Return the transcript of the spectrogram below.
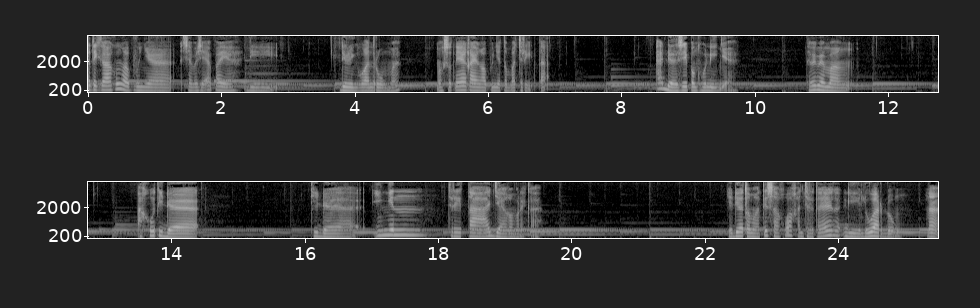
Ketika aku nggak punya siapa-siapa ya di di lingkungan rumah maksudnya kayak nggak punya tempat cerita ada sih penghuninya. Tapi memang aku tidak tidak ingin cerita aja ke mereka. Jadi otomatis aku akan ceritanya di luar dong. Nah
